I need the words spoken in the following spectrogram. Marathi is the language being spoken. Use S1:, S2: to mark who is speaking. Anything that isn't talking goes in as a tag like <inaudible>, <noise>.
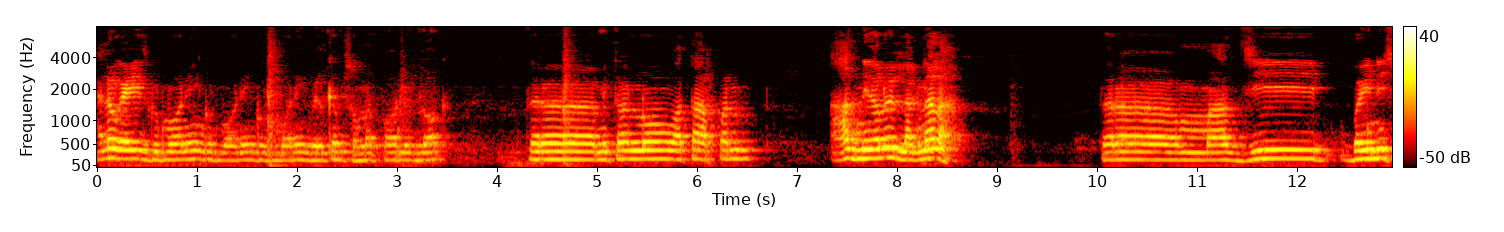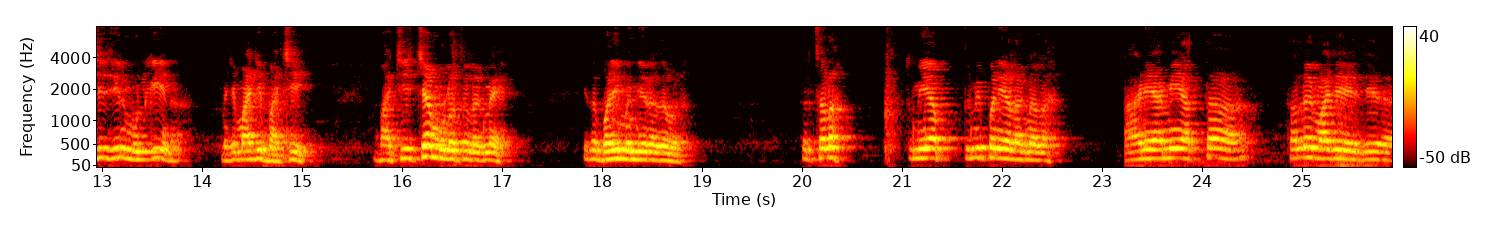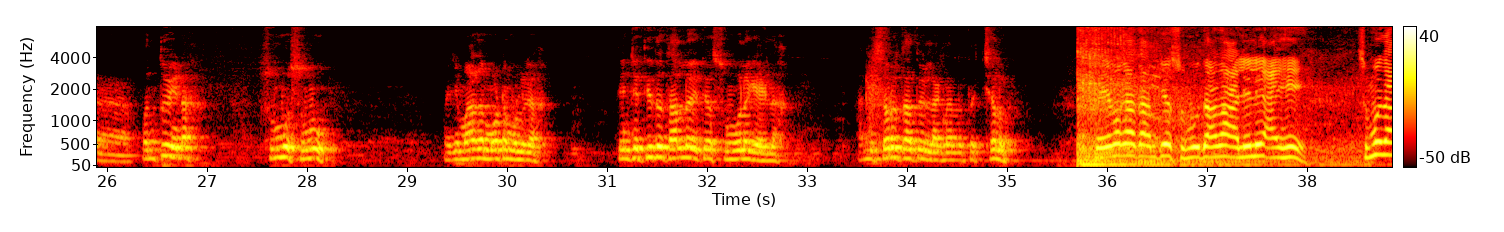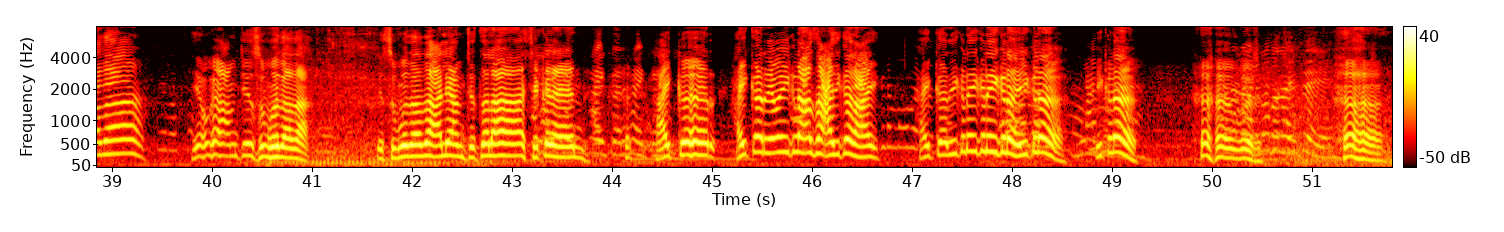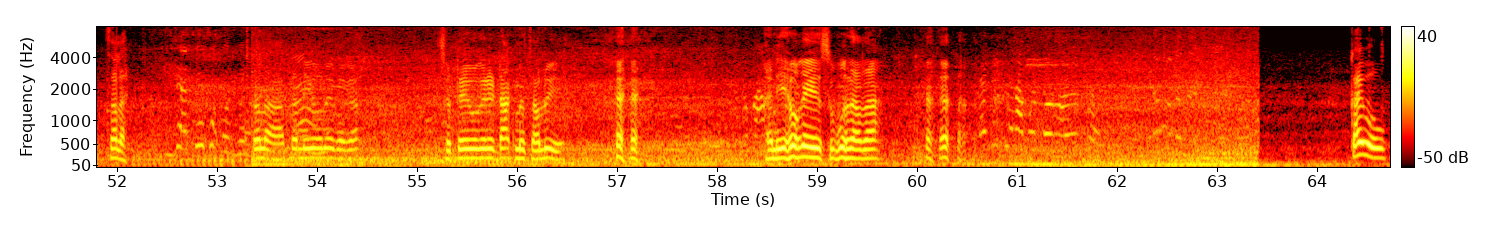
S1: Hello guys good morning good morning good morning welcome Somnath Pawar new blog तर मित्रांनो आता आपण आज निघालो आहे लग्नाला. तर माझी बहिणीची जी मुलगी आहे ना म्हणजे माझी भाची भाचीच्या मुलाचं लग्न आहे. इथं बळी मंदिराजवळ. तर चला तुम्ही या तुम्ही पण या लग्नाला. आणि आम्ही आत्ता चाललो आहे माझे जे पंतू आहे ना सुमू सुमू. म्हणजे माझा मोठा मुलगा त्यांच्या तिथं चाललो आहे त्या सुमोला घ्यायला. आम्ही सर्व जातो आहे लग्नाला तर चलो. तर हे बघा आता आमचे सुमोदादा आलेले आहे. सुमोदादा हे बघा आमचे सुमोदादा ते सुमोदादा आले आमचे. चला शेकड हँड हायकर हायकर हाय इकडं असं हायकर हाय. हायकर इकडं इकडं इकडं इकडं इकडं. <laughs> बरं. हां हां. चला. चला आता नाही आहे बघा. सटई वगैरे टाकणं चालू आहे. <laughs> आणि हे बघा हे सुमो दादा. काय भाऊ?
